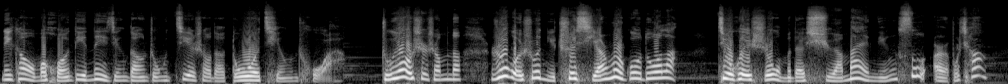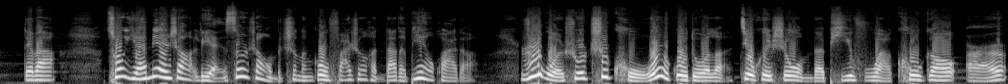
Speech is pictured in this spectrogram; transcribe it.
你看我们《黄帝内经》当中介绍的多清楚啊，主要是什么呢？如果说你吃咸味过多了，就会使我们的血脉凝涩而不畅，对吧？从颜面上、脸色上，我们是能够发生很大的变化的。如果说吃苦味过多了，就会使我们的皮肤啊枯槁而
